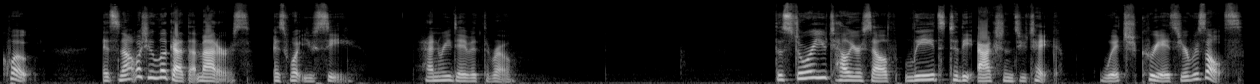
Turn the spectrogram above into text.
Quote It's not what you look at that matters, it's what you see. Henry David Thoreau. The story you tell yourself leads to the actions you take, which creates your results.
